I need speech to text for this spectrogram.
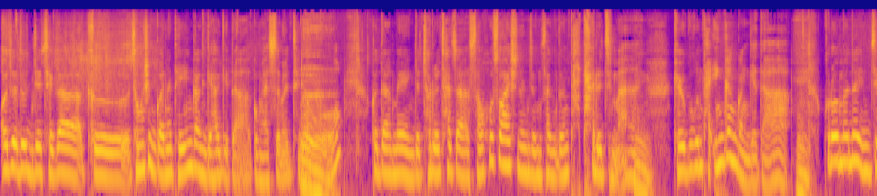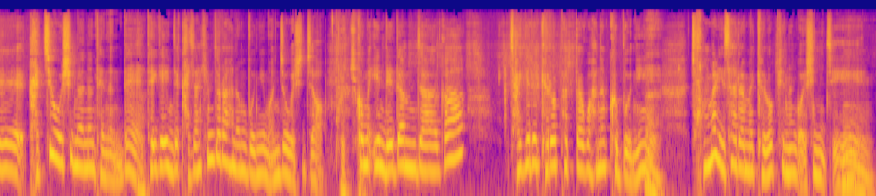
어제도 이제 제가 그 정신과는 대인관계학이다고 말씀을 드렸고 네. 그다음에 이제 저를 찾아서 호소하시는 증상들은 다 다르지만 음. 결국은 다 인간관계다. 음. 그러면은 이제 같이 오시면은 되는데 음. 되게 이제 가장 힘들어하는 분이 먼저 오시죠. 그렇죠. 그러면 이 내담자가 자기를 괴롭혔다고 하는 그분이 네. 정말 이 사람을 괴롭히는 것인지 음.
